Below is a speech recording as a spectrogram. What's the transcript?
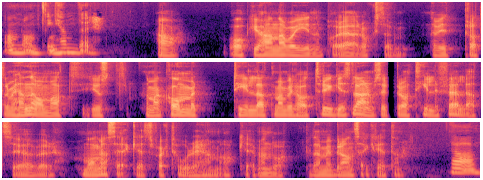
om någonting händer. Ja, och Johanna var ju inne på det här också. när vi pratade med henne om att just när man kommer till att man vill ha ett trygghetslarm så är det ett bra tillfälle att se över många säkerhetsfaktorer hemma och även då det där med brandsäkerheten. Ja.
